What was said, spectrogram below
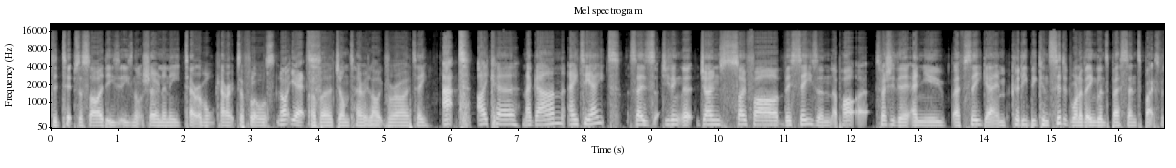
frosted tips aside, he's he's not shown any terrible character flaws Not yet. of a John Terry-like variety. At Iker Nagan 88 says, do you think that Jones so far this season, apart especially the NUFC game, could he be considered one of England's best centre backs for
